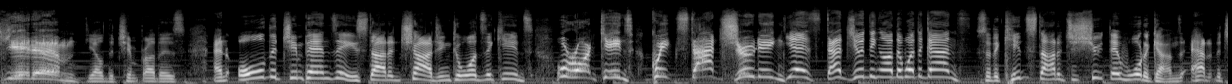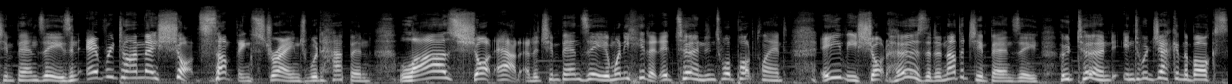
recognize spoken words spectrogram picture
Get him! yelled the chimp brothers, and all the chimpanzees started charging towards the kids. All right, kids, quick, start shooting! Yes, start shooting all the water guns! So the kids started to shoot their water guns out at the chimpanzees, and every time they shot, something strange would happen. Lars shot out at a chimpanzee, and when he hit it, it turned into a pot plant. Evie shot hers at another chimpanzee, who turned into a jack in the box.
